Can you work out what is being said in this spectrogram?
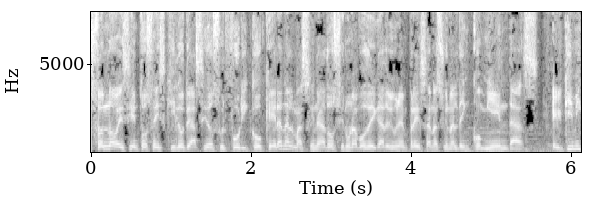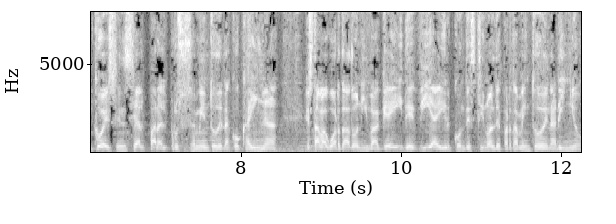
Son 906 kilos de ácido sulfúrico que eran almacenados en una bodega de una empresa nacional de encomiendas. El químico esencial para el procesamiento de la cocaína estaba guardado en Ibagué y debía ir con destino al departamento de Nariño.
